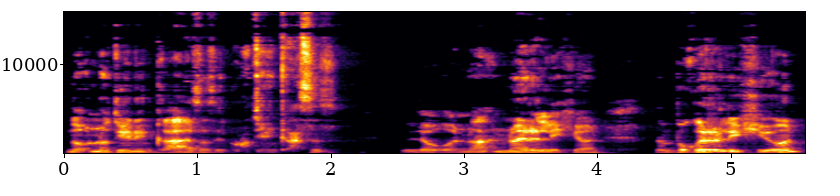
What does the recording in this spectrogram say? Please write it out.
no, no tienen casas, no tienen casas. Luego no, no hay religión, tampoco hay religión.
